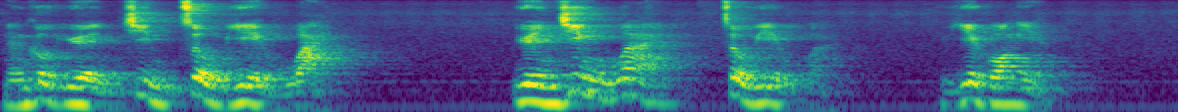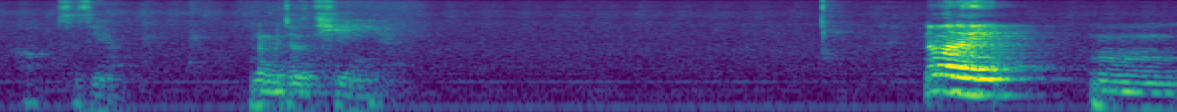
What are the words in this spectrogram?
能够远近昼夜无碍，远近无碍，昼夜无碍，有夜光眼，啊，是这样，那么就是天眼。那么呢，嗯。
